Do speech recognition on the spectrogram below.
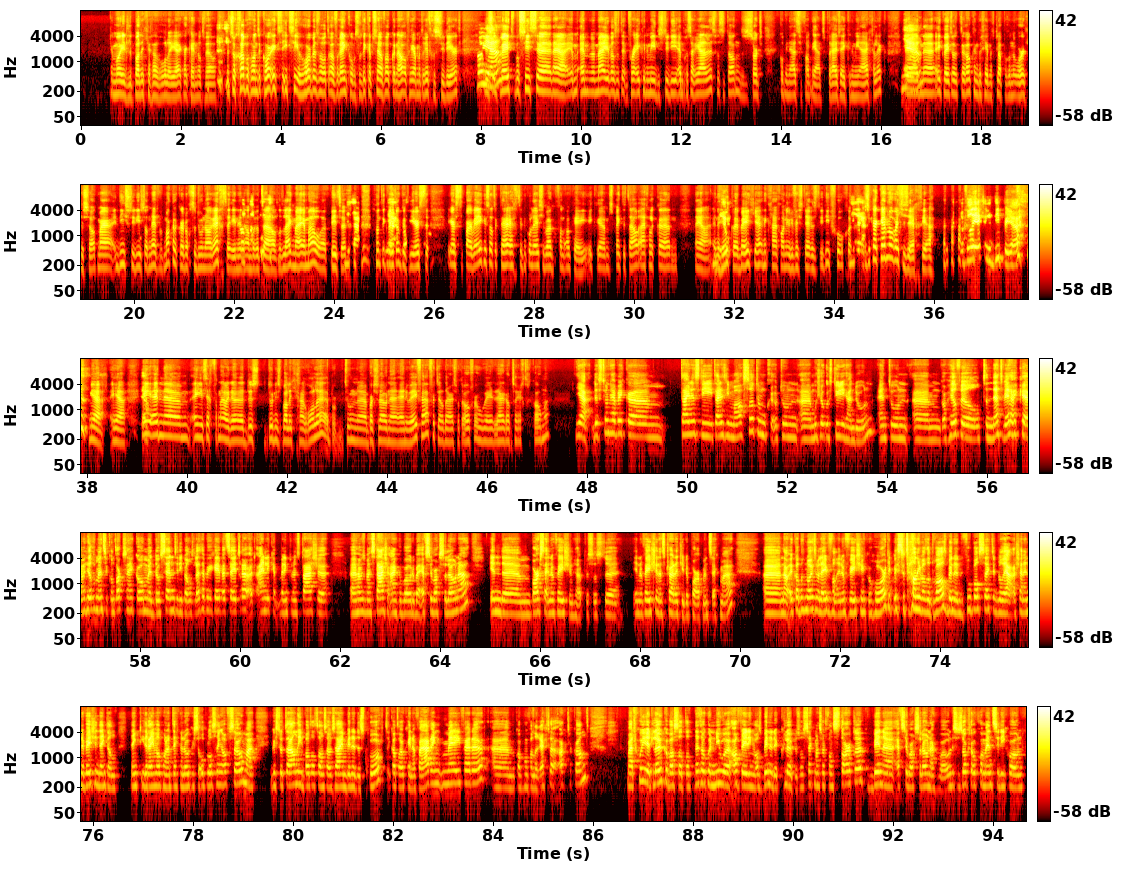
Een mooi het balletje gaan rollen, ja, ik herken dat wel. Het is zo grappig, want ik hoor, ik, ik zie, hoor best wel wat overeenkomsten. Want ik heb zelf ook een half jaar Madrid gestudeerd. Oh dus ja? Dus ik weet precies, uh, nou ja, en, en, bij mij was het voor economie de studie empresarialis, was het dan. Dus een soort combinatie van, ja, het bedrijfseconomie eigenlijk. Ja. En uh, ik weet dat ik er ook in het begin met klapperende oortjes zat. Maar die studie is dan net wat makkelijker nog te doen dan rechten in een andere taal. Dat lijkt mij helemaal uh, pittig. Ja. Want ik Ja. weet ook dat de eerste, eerste paar weken zat ik daar echt in de collegebank van, oké, ik um, spreek de taal eigenlijk... Nou ja, een heel klein beetje. En ik ga gewoon een universitaire studie volgen. Dus ik herken wel wat je zegt, ja. Dan wil je echt in het diepe, ja. Ja, ja. Hey, en, ehm, en je zegt van nou, de, dus toen is het balletje gaan rollen. Toen eh, Barcelona en UEFA. Vertel daar eens wat over. Hoe ben je daar dan terecht gekomen? Ja, dus toen heb ik ehm, tijdens, die, tijdens die master, toen, toen eh, moest je ook een studie gaan doen. En toen ehm, door heel veel te netwerken en met heel veel mensen in contact zijn gekomen met docenten die bij ons les hebben gegeven, et cetera. Uiteindelijk ben ik toen een stage, eh, hebben ze mij een stage aangeboden bij FC Barcelona in de um, Innovation Hub. Dus dat is de Innovation and Strategy Department, zeg maar. Uh, nou, ik had nog nooit in mijn leven van innovation gehoord. Ik wist totaal niet wat het was binnen de voetbalsector. Ik bedoel, ja, als je aan innovation denkt, dan denkt iedereen wel gewoon aan technologische oplossingen of zo. Maar ik wist totaal niet wat dat dan zou zijn binnen de sport. Ik had er ook geen ervaring mee verder. Um, ik kwam gewoon van de rechterachterkant. Maar het goede, het leuke was dat dat net ook een nieuwe afdeling was binnen de club. Dus het was zeg maar een soort van start-up binnen FC Barcelona gewoon. Dus ze zochten ook voor mensen die gewoon,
